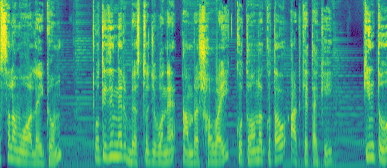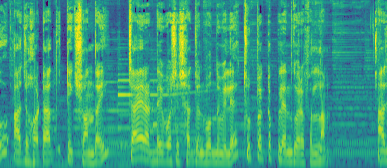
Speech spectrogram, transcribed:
আসসালামু আলাইকুম। প্রতিদিনের ব্যস্ত জীবনে আমরা সবাই কোথাও না কোথাও আটকে থাকি। কিন্তু আজ হঠাৎ ঠিক সন্ধ্যায় চায়ের আড্ডায় বসে সাতজন বন্ধু মিলে ছোট্ট একটা প্ল্যান করে ফেললাম। আজ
